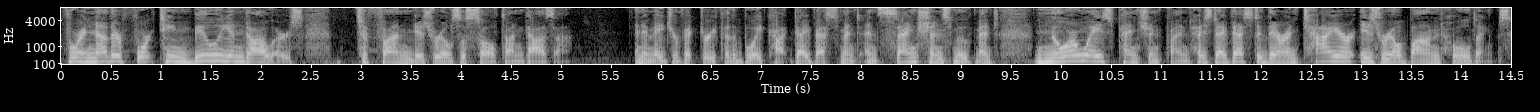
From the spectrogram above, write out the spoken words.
for another $14 billion to fund Israel's assault on Gaza. In a major victory for the boycott, divestment, and sanctions movement, Norway's pension fund has divested their entire Israel bond holdings.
